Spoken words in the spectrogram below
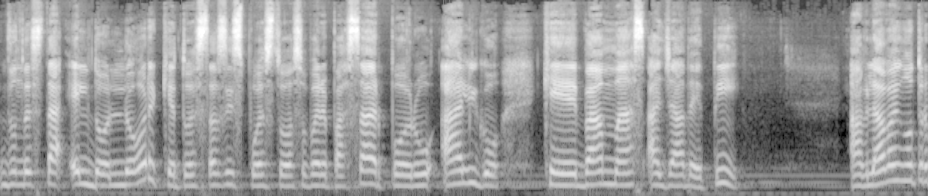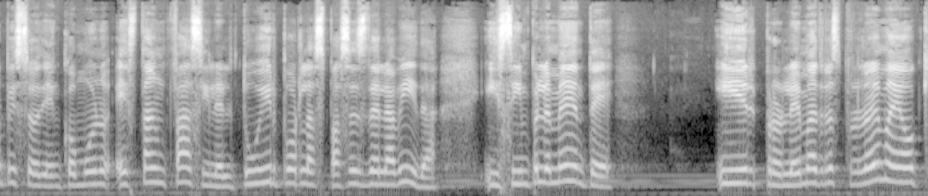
donde está el dolor que tú estás dispuesto a sobrepasar por algo que va más allá de ti. Hablaba en otro episodio en cómo es tan fácil el tú ir por las paces de la vida y simplemente ir problema tras problema y ok,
